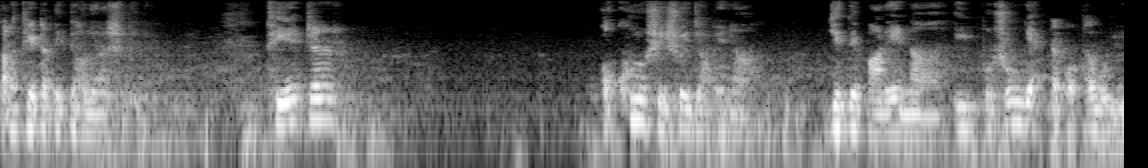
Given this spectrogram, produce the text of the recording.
তারা থিয়েটার দেখতে হলে আসবে থিয়েটার কখনো শেষ হয়ে যাবে না। যেতে পারে না। এই প্রসঙ্গে একটা কথা বলি,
